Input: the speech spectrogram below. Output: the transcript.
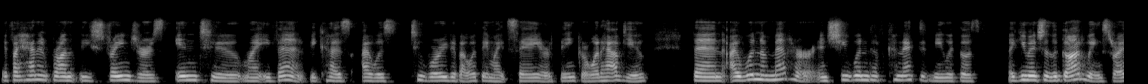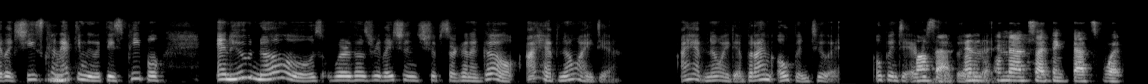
if I hadn't brought these strangers into my event because I was too worried about what they might say or think or what have you, then I wouldn't have met her and she wouldn't have connected me with those like you mentioned the God winks right like she's mm-hmm. connecting mm-hmm. me with these people and who knows where those relationships are going to go i have no idea i have no idea but i'm open to it open to every single bit and and that's i think that's what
